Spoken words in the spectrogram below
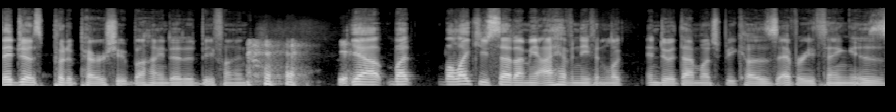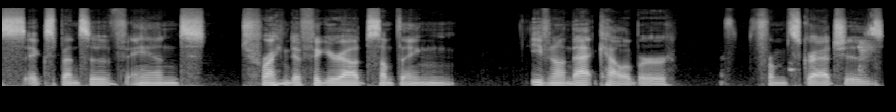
they just put a parachute behind it it'd be fine Yeah. yeah but but like you said i mean i haven't even looked into it that much because everything is expensive and trying to figure out something even on that caliber from scratch is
